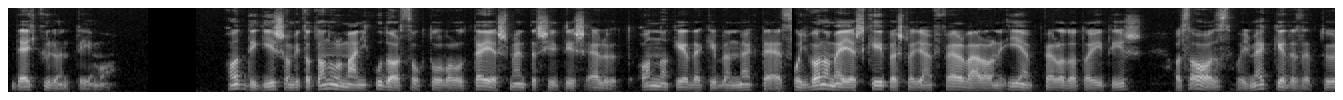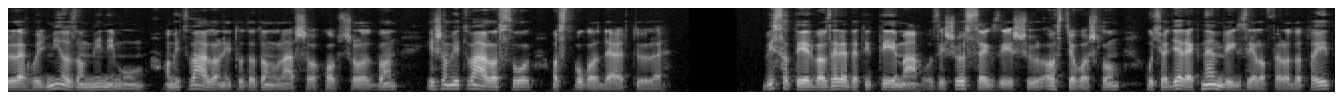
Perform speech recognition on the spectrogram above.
de egy külön téma. Addig is, amit a tanulmányi kudarcoktól való teljes mentesítés előtt annak érdekében megtehetsz, hogy valamelyes képes legyen felvállalni ilyen feladatait is, az az, hogy megkérdezed tőle, hogy mi az a minimum, amit vállalni tud a tanulással kapcsolatban, és amit válaszol, azt fogadd el tőle. Visszatérve az eredeti témához és összegzésül azt javaslom, hogy ha a gyerek nem végzi el a feladatait,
